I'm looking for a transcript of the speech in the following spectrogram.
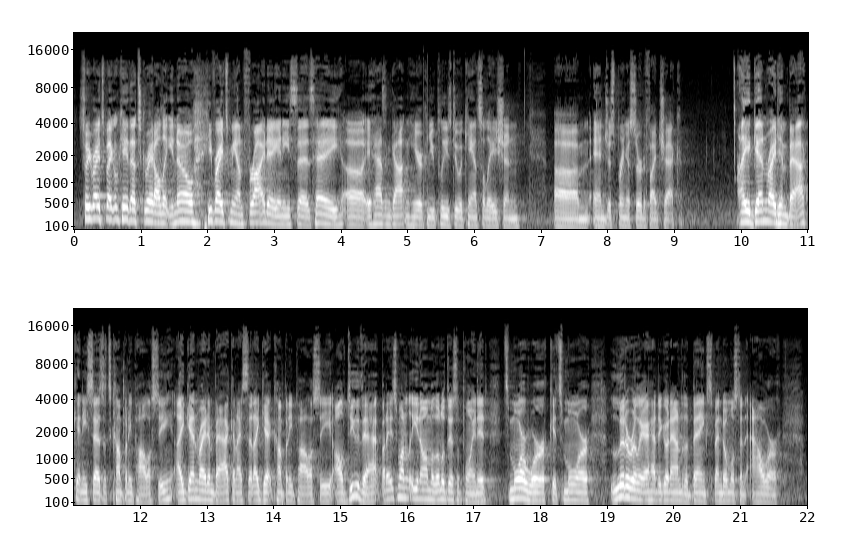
So he writes back, okay, that's great. I'll let you know. He writes me on Friday and he says, hey, uh, it hasn't gotten here. Can you please do a cancellation? um, and just bring a certified check. I again write him back and he says it's company policy. I again write him back and I said, I get company policy. I'll do that, but I just want to let you know I'm a little disappointed. It's more work. It's more, literally, I had to go down to the bank, spend almost an hour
